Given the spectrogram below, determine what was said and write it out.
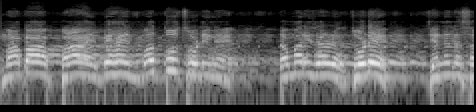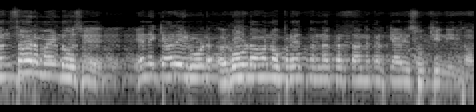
મા બાપ, ભાઈ, બહેન બધું છોડીને તમારી જોડે- જેને સંસાર માંડ્યો છે, એને ક્યારેય રોડ- પ્રયત્ન ન કરતા નકર ક્યારેય સુખી નહીં થાવ.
